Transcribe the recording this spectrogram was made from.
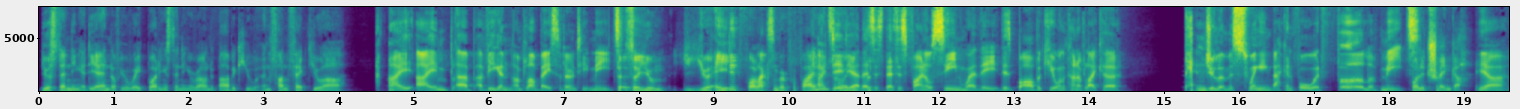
you're standing at the end of your wakeboarding, you're standing around a barbecue, and fun fact, you are I I'm uh, a vegan. I'm plant based. I don't eat meat. so, so you you ate it for Luxembourg for I did, yeah. There's put- this, there's this final scene where the this barbecue on kind of like a pendulum is swinging back and forward, full of meat. volle Schwenker. Yeah,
